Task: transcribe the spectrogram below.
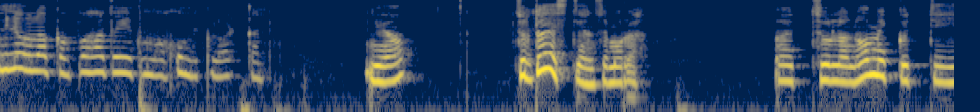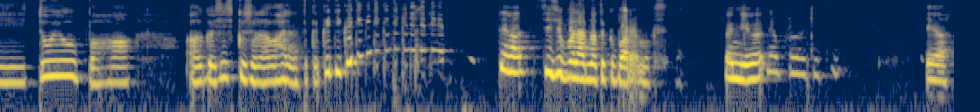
minul hakkab paha tuju, kui ma hommikul ärkan. jah. Sul tõesti on see mure? et sul on hommikuti tuju paha, aga siis, kui sulle vahel natuke kõdi, kõdi, kõdi, kõdi, kõdi, kõdi teha, siis juba läheb natuke paremaks. on ju? no proovige. jah,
